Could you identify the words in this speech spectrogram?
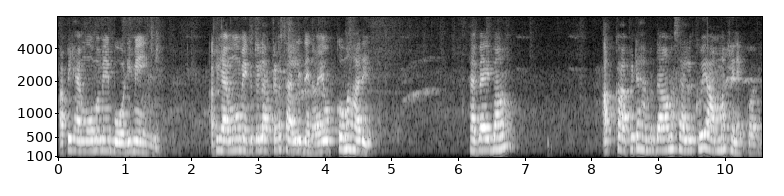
අපි හැමෝම මේ බෝඩිමේ ඉන්නේ. අපි හැමෝම එකතු වෙලා අක්කට සල්ලි දෙනවා. ඒ ඔක්කොම හරි. හැබැයි බං අක්කා අපිට හැමදාම සැලකුවේ අම්මා කෙනෙක් වගේ.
